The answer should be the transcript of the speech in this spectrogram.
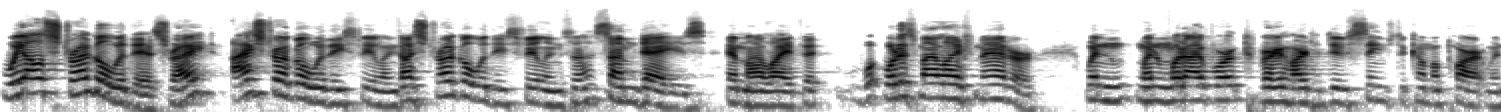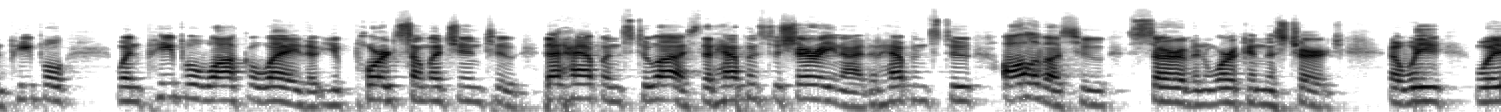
we all struggle with this, right? I struggle with these feelings. I struggle with these feelings uh, some days in my life that what, what does my life matter? When, when what I've worked very hard to do seems to come apart, when people when people walk away that you've poured so much into. That happens to us. That happens to Sherry and I. That happens to all of us who serve and work in this church. Uh, we, we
